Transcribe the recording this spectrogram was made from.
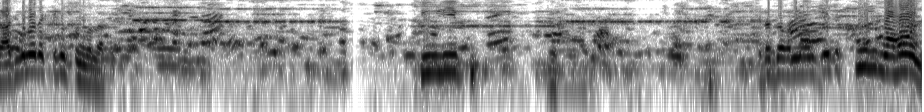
গাছগুলো দেখতে খুব সুন্দর লাগছে। টিউলিপ, এটা দোকান নাম কি? হচ্ছে ফুলমহল।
